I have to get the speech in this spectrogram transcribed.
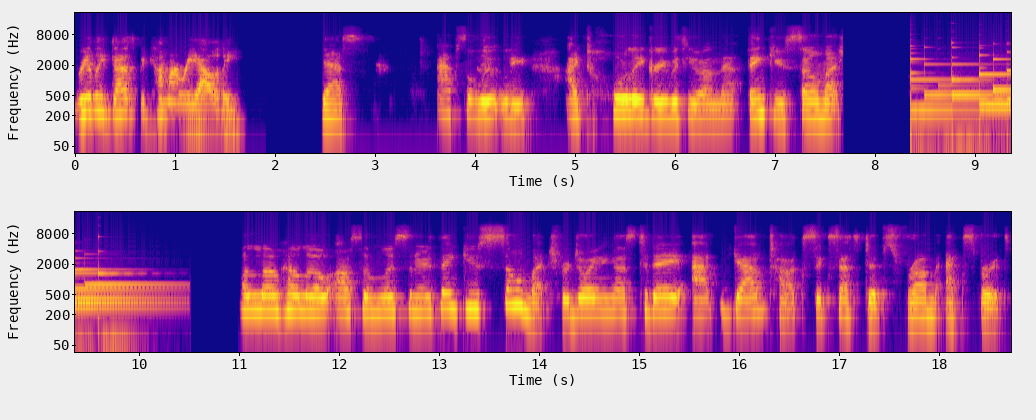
really does become our reality. Yes, absolutely. I totally agree with you on that. Thank you so much. Hello, hello, awesome listener. Thank you so much for joining us today at Gab Talk Success Tips from Experts.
